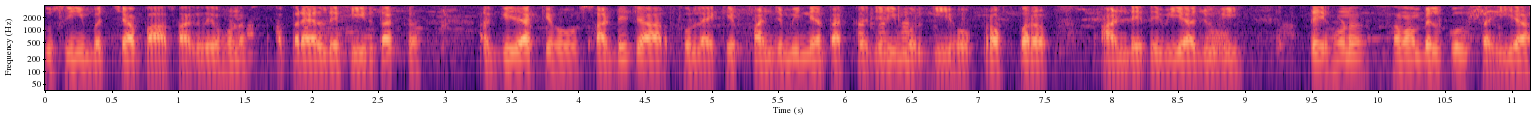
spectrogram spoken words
ਤੁਸੀਂ ਬੱਚਾ ਪਾ ਸਕਦੇ ਹੋ ਹੁਣ, ਅਪ੍ਰੈਲ ਦੇ ਅਖੀਰ ਤੱਕ। ਅੱਗੇ ਜਾ ਕੇ ਉਹ 4.5 ਤੋਂ ਲੈ ਕੇ 5 ਮਹੀਨਿਆਂ ਤੱਕ ਜਿਹੜੀ ਮੁਰਗੀ, ਉਹ ਪ੍ਰੋਪਰ ਆਂਡੇ ਤੇ ਵੀ ਆ ਜੂਗੀ। ਤੇ ਹੁਣ ਸਮਾਂ ਬਿਲਕੁਲ ਸਹੀ ਆ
